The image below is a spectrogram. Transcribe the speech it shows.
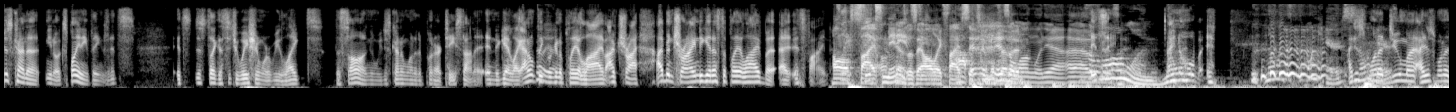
just kind of you know explaining things. It's it's just like a situation where we liked the song and we just kind of wanted to put our taste on it. And again, like I don't think Oh, we're gonna play it live. I've tried. I've been trying to get us to play it live, but uh, it's fine. All like five six I was minutes, gonna all like five, Stop six it. It minutes. is of a it. long one, yeah. I, I It's a long so. one. No I know, but it, No one, cares. I just No want to do my I just want to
